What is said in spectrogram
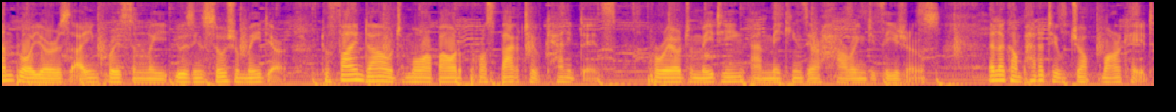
Employers are increasingly using social media to find out more about prospective candidates prior to meeting and making their hiring decisions. In a competitive job market,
